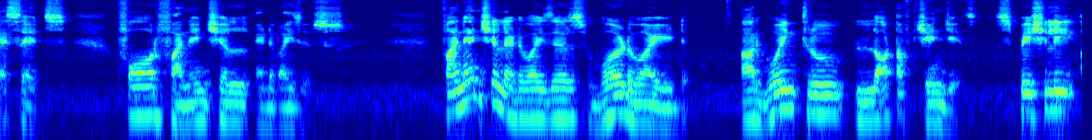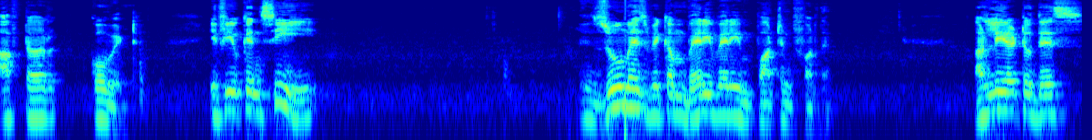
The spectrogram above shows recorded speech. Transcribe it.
assets for financial advisors. Financial advisors worldwide are going through lot of changes, especially after COVID. If you can see, Zoom has become very, very important for them. Earlier to this,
